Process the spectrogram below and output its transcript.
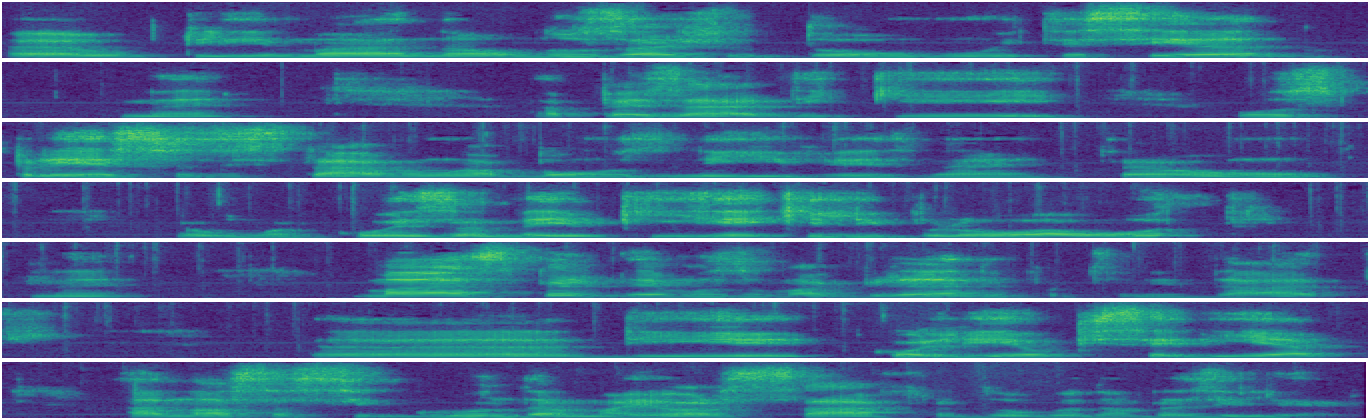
uh, o clima não nos ajudou muito esse ano, né? apesar de que os preços estavam a bons níveis, né? Então, é uma coisa meio que equilibrou a outra, né? Mas perdemos uma grande oportunidade uh, de colher o que seria a nossa segunda maior safra do algodão brasileiro.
